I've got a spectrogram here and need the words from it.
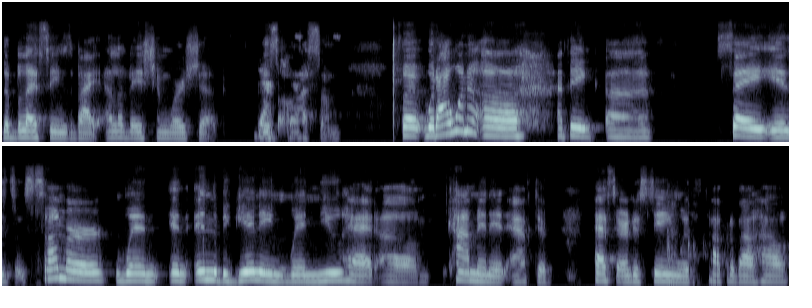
The Blessings by Elevation Worship. That's gotcha. awesome. But what I want to, uh, I think, uh, say is summer when in in the beginning when you had um, commented after Pastor Ernestine was talking about how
